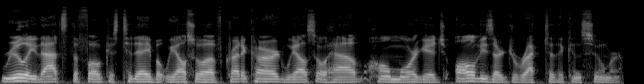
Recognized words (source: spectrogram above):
Really, that's the focus today, but we also have credit card, we also have home mortgage. All of these are direct to the consumer.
